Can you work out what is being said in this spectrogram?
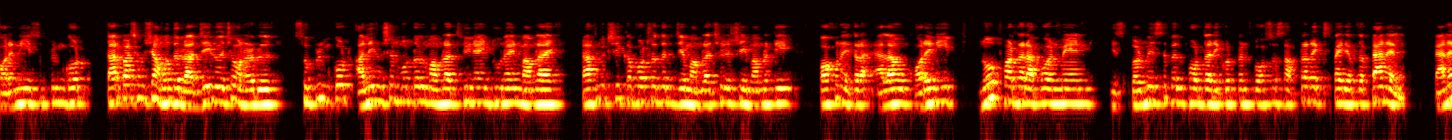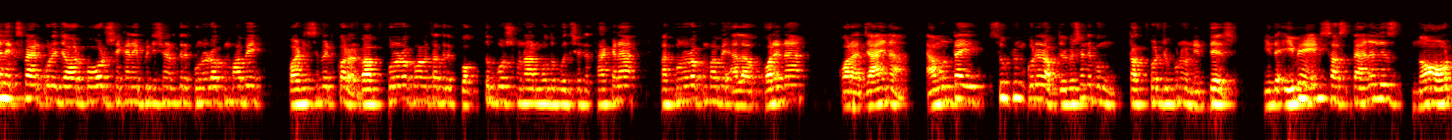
করেনি সুপ্রিম কোর্ট তার পাশাপাশি আমাদের রাজ্যেই রয়েছে honourable supreme court Ali Hossain Mondal মামলা থ্রি নাইন টু নাইন মামলায় প্রাথমিক শিক্ষা পর্ষদের যে মামলা ছিল সেই মামলাটি কখনোই তারা অ্যালাউ করেনি। No further appointment is permissible for the recruitment process after expiry of the panel panel expire করে যাওয়ার পর সেখানে পিটিশনারদের কোনো রকম ভাবে পার্টিসিপেট করার বা কোনো রকম ভাবে তাদের বক্তব্য শোনার মতো পজিশনে থাকে না বা কোনো রকম ভাবে অ্যালাউ করে না, করা যায় না। এমনটাই সুপ্রিম কোর্টের অবজারভেশন এবং তাৎপর্যপূর্ণ নির্দেশ। In the event such panel is not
